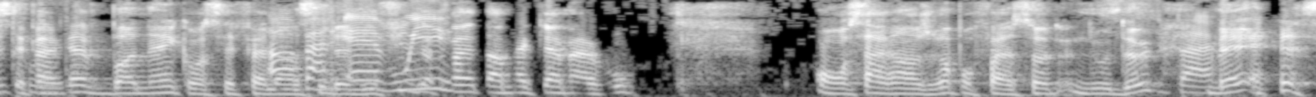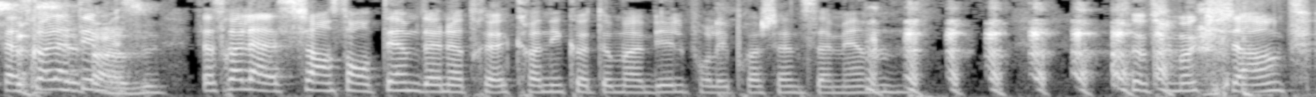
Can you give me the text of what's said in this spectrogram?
c'est par. Eve Bonin qu'on s'est fait Ah, lancer le Ève, défi oui. de faire dans ma Camaro. on s'arrangera pour faire ça, nous deux. Super. Mais Ça sera, la thème- ça sera la chanson thème de notre chronique automobile pour les prochaines semaines. Toi puis moi qui chante,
